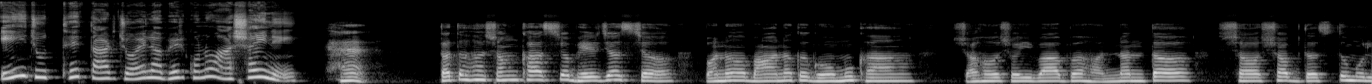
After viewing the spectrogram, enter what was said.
এই যুদ্ধে তার জয়লাভের কোনো আশাই নেই। হ্যাঁ ততঃ শঙ্খাশ্চ ভের্যশ্চ পনবানক গোমুখা সহ শৈবাবহন্নন্ত সশব্দস্তু মূল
